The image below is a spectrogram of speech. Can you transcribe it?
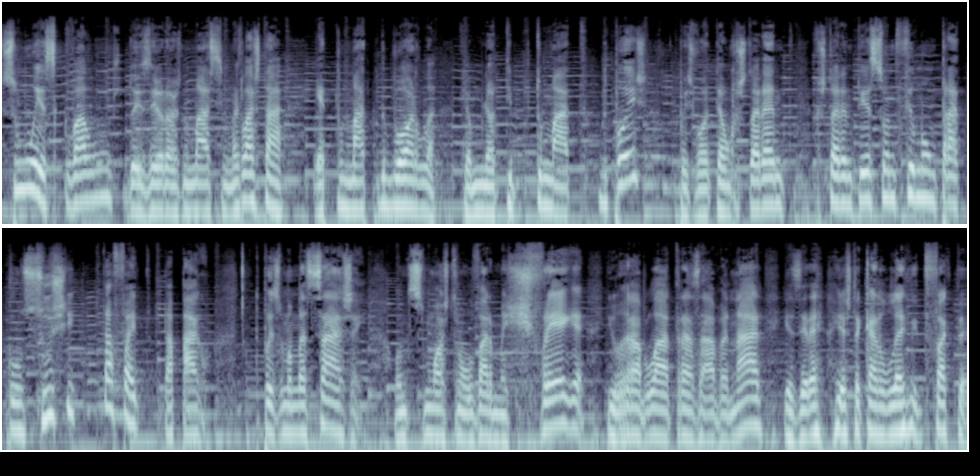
sumo esse que vale uns 2 euros no máximo, mas lá está, é tomate de borla, que é o melhor tipo de tomate. Depois, depois vou até um restaurante, restaurante esse onde filmam um prato com sushi, está feito, está pago. Depois uma massagem, onde se mostram levar uma esfrega e o rabo lá atrás a abanar e a dizer, é, esta Carolane de facto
